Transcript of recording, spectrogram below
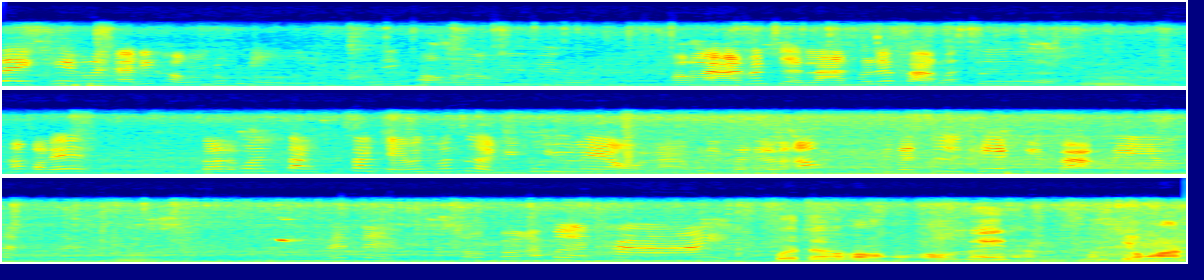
ได้เค้กนะจ๊ะอันนี้ของลูกหมีอันนี้ของน้องวิววิว ของร้านมันเกิดร้านเพื่อนเลยฝากมาซื้ออืมเขาก็เลยตอนวันตั้งตั้งใจว่าจะมาซื้อให้มีผู้อยู่แล้วล่ะวันนี้เพิ่นเลยว่าเอ้าสิไปซื้อเค้กสีฝากแม่ว่าจะอืมเล่นเด็มาสองกล่องเอาเปิดท้าย เปิดแล้วก็เอาในหันมันสิฮ้อน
